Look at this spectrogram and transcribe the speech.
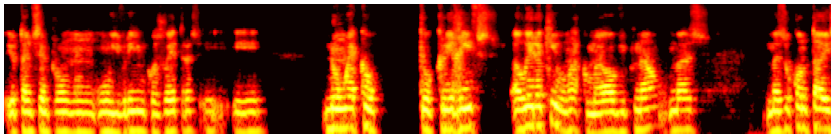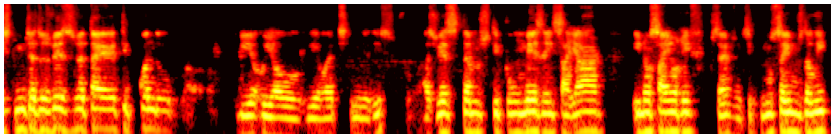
eu tenho sempre um, um livrinho com as letras e, e, não é que eu, que eu crie riffs a ler aquilo, não é? Como é óbvio que não, mas, mas o contexto, muitas das vezes até tipo quando, e eu, e eu, e eu é testemunha disso, às vezes estamos tipo um mês a ensaiar e não sai um riff, percebes? Tipo, não saímos dali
